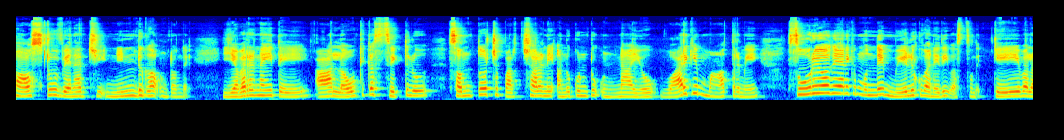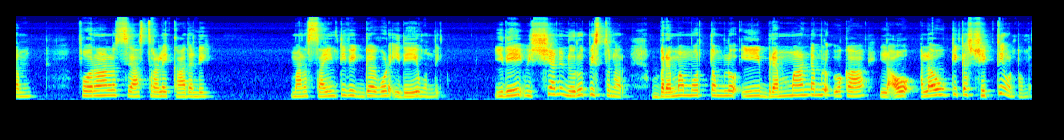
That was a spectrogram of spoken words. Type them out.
పాజిటివ్ ఎనర్జీ నిండుగా ఉంటుంది. ఎవరినైతే ఆ లౌకిక శక్తులు సంతోషపరచాలని అనుకుంటూ ఉన్నాయో వారికి మాత్రమే సూర్యోదయానికి ముందే మేలుకు అనేది వస్తుంది. కేవలం పురాణ శాస్త్రాలే కాదండి. మన సైంటిఫిక్గా కూడా ఇదే ఉంది. ఇదే విషయాన్ని నిరూపిస్తున్నారు. బ్రహ్మముహూర్తంలో ఈ బ్రహ్మాండంలో ఒక లౌ అలౌకిక శక్తి ఉంటుంది.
